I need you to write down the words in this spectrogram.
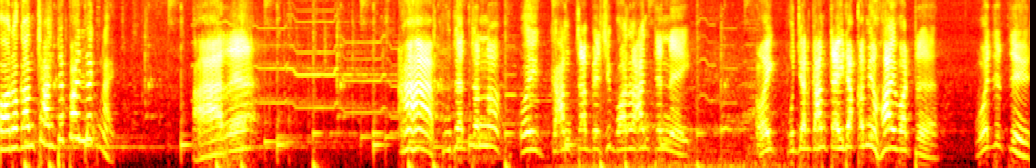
বড় গামছা আনতে পারলে নাই? আরে হ্যাঁ পূজার জন্য ওই গামছা বেশি বড় আনতে নেই। ওই পূজার গামছা এইরকমই হয় বটে। বুঝেছিস?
